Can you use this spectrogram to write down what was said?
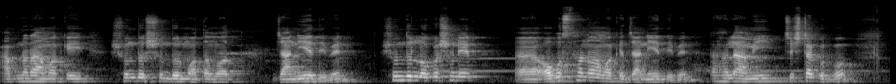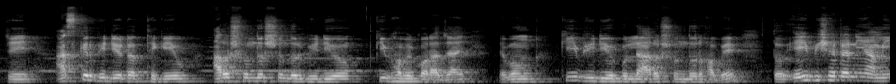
আপনারা আমাকে সুন্দর সুন্দর মতামত জানিয়ে দিবেন। সুন্দর লোকেশনের অবস্থানও আমাকে জানিয়ে দিবেন। তাহলে আমি চেষ্টা করব যে আজকের ভিডিওটার থেকেও আরও সুন্দর সুন্দর ভিডিও কীভাবে করা যায় এবং কি ভিডিও করলে আরও সুন্দর হবে। তো এই বিষয়টা নিয়ে আমি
